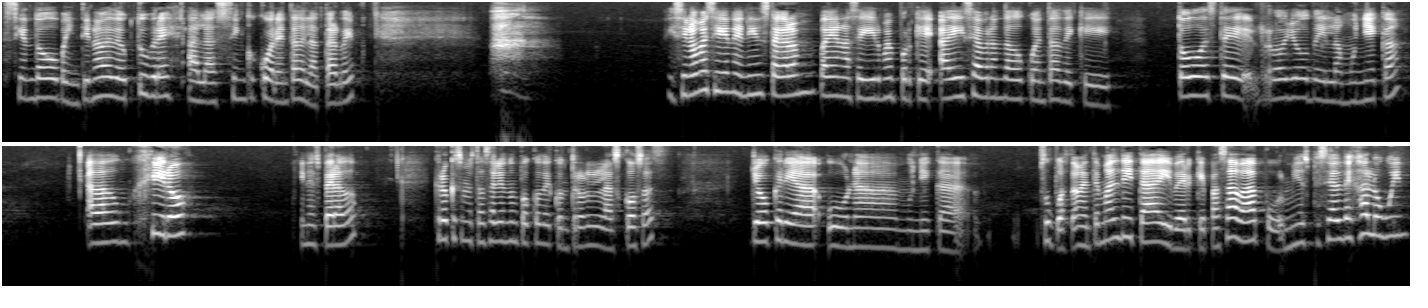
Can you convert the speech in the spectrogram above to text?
siendo 29 de octubre a las 5.40 de la tarde. Y si no me siguen en Instagram, vayan a seguirme porque ahí se habrán dado cuenta de que todo este rollo de la muñeca ha dado un giro inesperado. Creo que se me está saliendo un poco de control las cosas. Yo quería una muñeca supuestamente maldita y ver qué pasaba por mi especial de Halloween.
